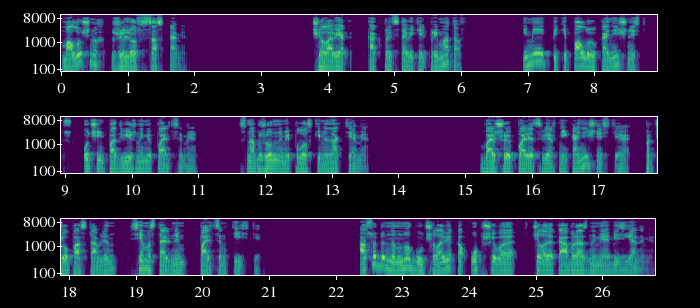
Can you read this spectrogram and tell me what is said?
молочных желез с сосками. Человек, как представитель приматов, имеет пятипалую конечность с очень подвижными пальцами, снабженными плоскими ногтями. Большой палец верхней конечности противопоставлен всем остальным пальцам кисти. Особенно много у человека общего человекообразными обезьянами.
